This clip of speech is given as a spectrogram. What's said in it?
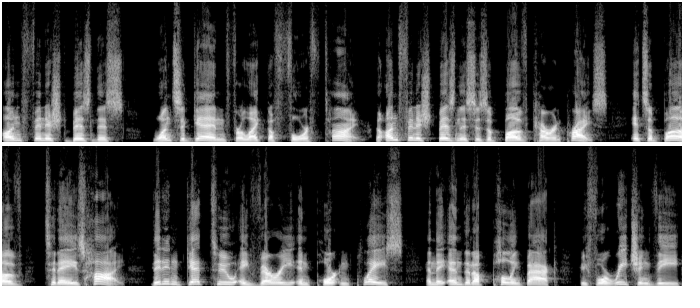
unfinished business once again for like the fourth time. The unfinished business is above current price. It's above today's high. They didn't get to a very important place and they ended up pulling back before reaching the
